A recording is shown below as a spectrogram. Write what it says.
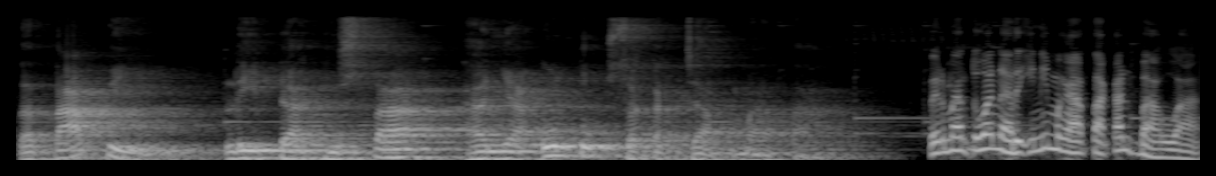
Tetapi lidah dusta hanya untuk sekejap mata. Firman Tuhan hari ini mengatakan bahwa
